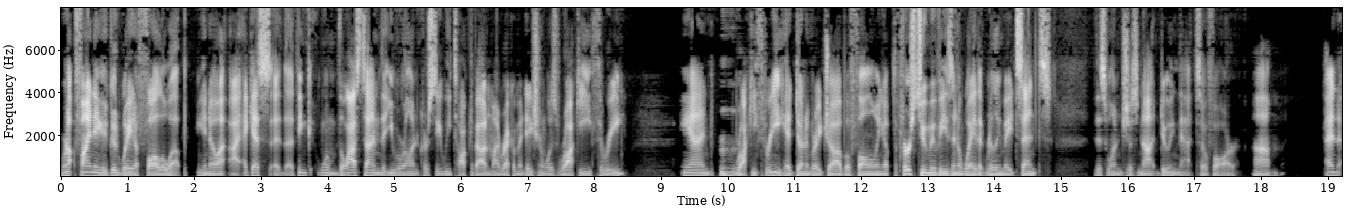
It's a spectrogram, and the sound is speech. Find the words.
we're not finding a good way to follow up. You know, I, I guess uh, I think when the last time that you were on, Christy, we talked about and my recommendation was Rocky three, and Rocky three had done a great job of following up the first two movies in a way that really made sense. This one's just not doing that so far. Um, and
